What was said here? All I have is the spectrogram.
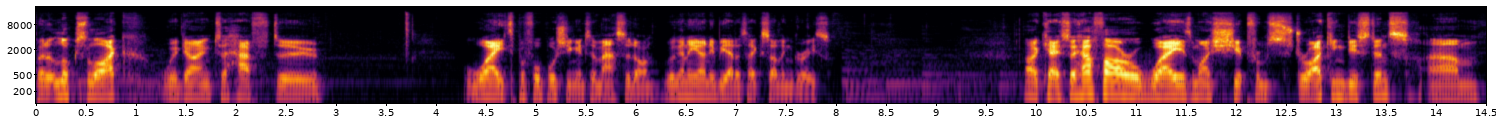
But it looks like we're going to have to wait before pushing into Macedon. We're going to only be able to take southern Greece. Okay, so how far away is my ship from striking distance? Um,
